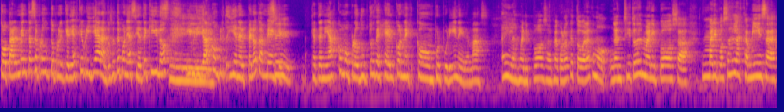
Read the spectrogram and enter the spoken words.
totalmente ese producto porque querías que brillara. Entonces te ponías 7 kilos Sí. y brillabas completo. Y en el pelo también, Sí. que, que tenías como productos de gel con, con purpurina y demás. Ay, las mariposas. Me acuerdo que todo era como ganchitos de mariposa, mariposas en las camisas,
